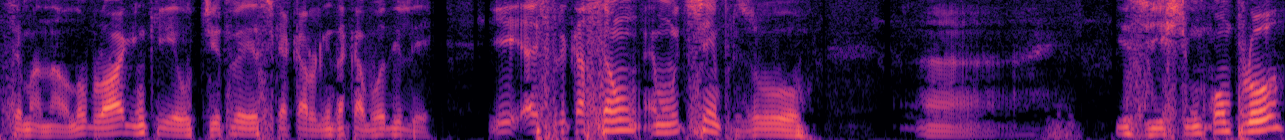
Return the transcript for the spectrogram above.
semanal no blog, em que o título é esse que a Carolina acabou de ler. E a explicação é muito simples. O, ah, existe um complô,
